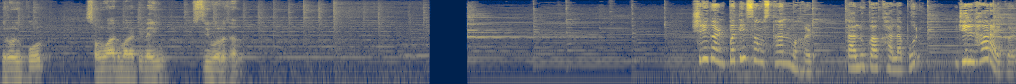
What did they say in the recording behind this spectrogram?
Bureau report Samvad Marathi live Shrivardhan. Shri Ganpati संस्थान महड तालुका खालापूर जिल्हा रायगड.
